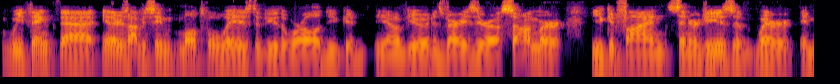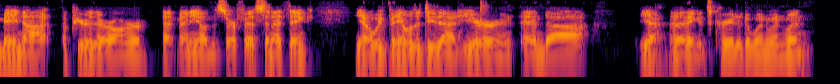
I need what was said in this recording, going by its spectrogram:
we think that you know there's obviously multiple ways to view the world. You could you know view it as very zero sum or you could find synergies of where it may not appear there are that many on the surface. And i think you know, we've been able to do that here, and and uh, yeah, and I think it's created a win-win-win.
